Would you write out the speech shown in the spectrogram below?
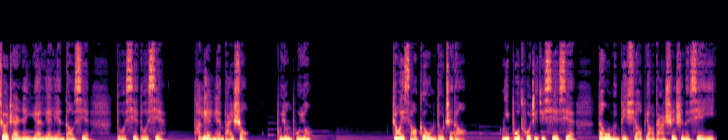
车站人员连连道谢，多谢多谢，他连连摆手，不用不用。这位小哥我们都知道，你不图这句谢谢，但我们必须要表达深深的谢意。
